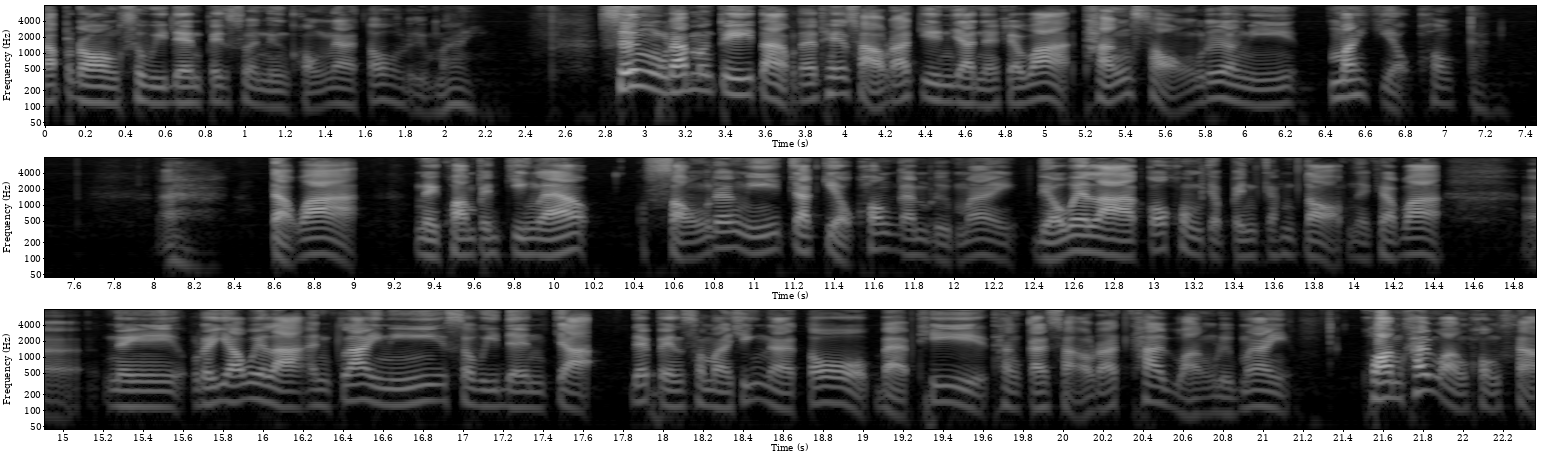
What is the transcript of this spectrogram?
รับรองสวีเดนเป็นส่วนหนึ่งของนาโตหรือไม่ ซึ่งรัฐมนตรีต่างประเทศสหรัฐยืนยันนะครับว่าทั้งสองเรื่องนี้ไม่เกี่ยวข้องกัน แต่ว่า ในความเป็นจริงแล้วสองเรื่องนี้จะเกี่ยวข้องกันหรือไม่ เดี๋ยวเวลาก็คงจะเป็นคำตอบนะครับว่าในระยะเวลาอันใกล้นี้ สวีเดนจะได้เป็นสมาชิกนาโตแบบที่ทางการสหรัฐคาดหวังหรือไม่ ความคาดหวังของสห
